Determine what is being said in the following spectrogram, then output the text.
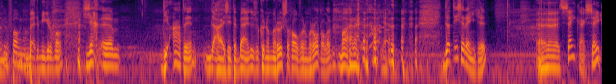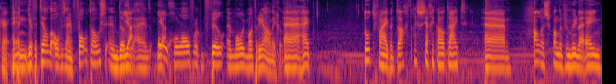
Microfoon aan. bij de microfoon. Zeg, ehm, die Aad, hè, nou, hij zit erbij, dus we kunnen hem rustig over hem roddelen. Maar dat is er eentje. Eh, zeker, zeker. En Je vertelde over zijn foto's en dat Ja. hij heeft Ja. ongelooflijk veel en mooi materiaal liggen. hij tot 85, zeg ik altijd. Eh, alles van de Formule 1.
